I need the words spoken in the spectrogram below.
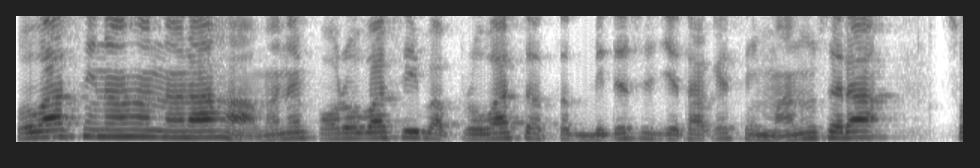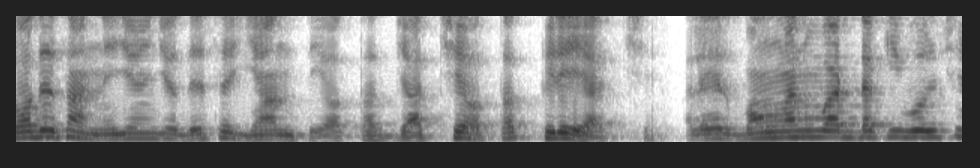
প্রবাসীনাহা নারাহা মানে পরবাসী বা প্রবাসী অর্থাৎ বিদেশে যে থাকে সেই মানুষেরা স্বদেশান নিজ নিজ দেশে ইয়ান্তি অর্থাৎ যাচ্ছে, অর্থাৎ ফিরে যাচ্ছে। তাহলে এর বঙ্গানুবাদটা কি বলছে?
